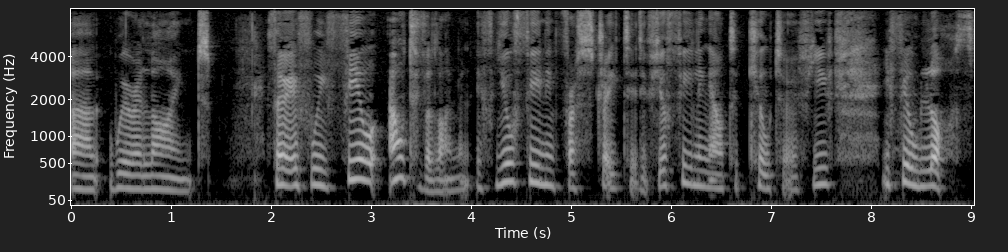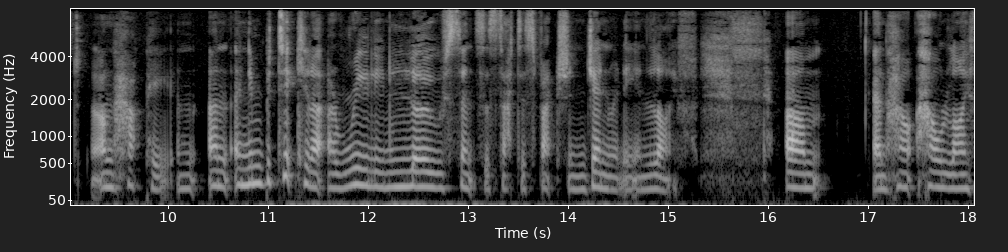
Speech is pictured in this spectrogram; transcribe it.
um, we're aligned. So if we feel out of alignment, if you're feeling frustrated, if you're feeling out of kilter, if you you feel lost, unhappy, and, and, and in particular a really low sense of satisfaction generally in life, um, and how, how life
